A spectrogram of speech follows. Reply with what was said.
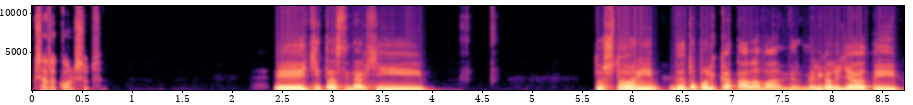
σαν το concept; Ε, κοίτα, στην αρχή το story δεν το πολύ κατάλαβα. Δε- Με λίγα λόγια ότι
